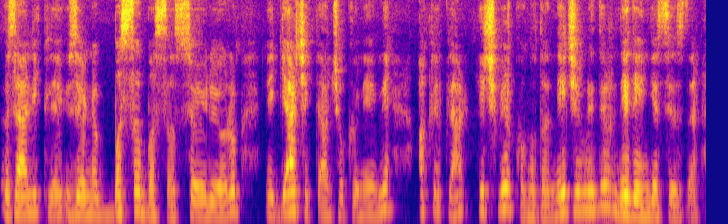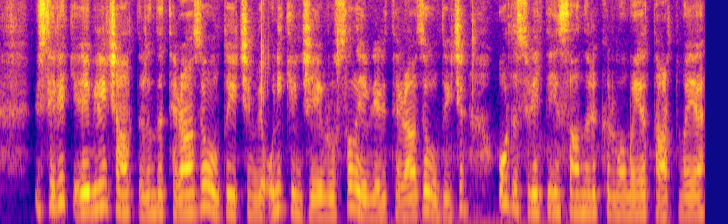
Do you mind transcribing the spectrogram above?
özellikle üzerine basa basa söylüyorum ve gerçekten çok önemli. Akrepler hiçbir konuda ne cimridir ne dengesizdir. Üstelik e, bilinçaltlarında terazi olduğu için ve 12. ev ruhsal evleri terazi olduğu için orada sürekli insanları kırmamaya, tartmaya,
